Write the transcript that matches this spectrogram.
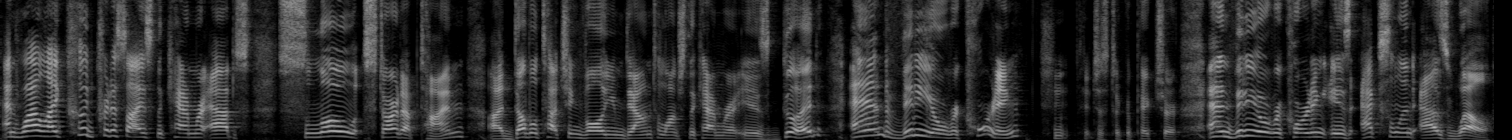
And while I could criticize the camera app's slow startup time, uh, double touching volume down to launch the camera is good, and video recording it just took a picture. And video recording is excellent as well.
